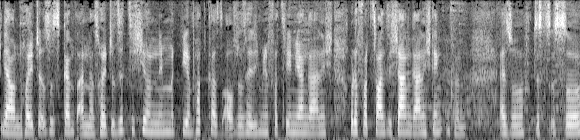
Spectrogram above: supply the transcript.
ja, und heute ist es ganz anders. Heute sitze ich hier und nehme mit dir einen Podcast auf. Das hätte ich mir vor zehn Jahren gar nicht oder vor 20 Jahren gar nicht denken können. Also, das ist so,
